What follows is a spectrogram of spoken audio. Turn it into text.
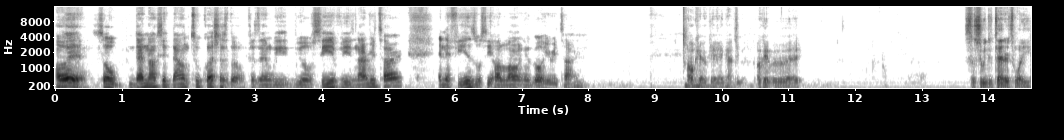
Oh yeah, so that knocks it down two questions though, because then we we'll see if he's not retired, and if he is, we'll see how long ago he retired. Okay, okay, I got you. Okay, wait, wait, wait. So should we do ten or twenty?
